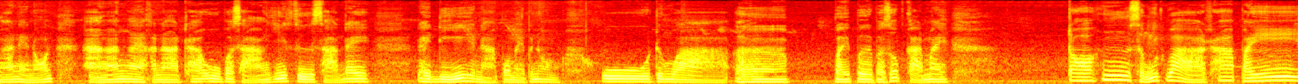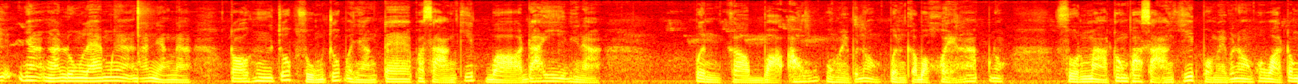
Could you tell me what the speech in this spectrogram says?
งานแน่นอน หางานง่ายขนาดถ้าอูภาษาอังกฤษสื่อสารได้ได้ดีนะพ่อแม่พี่น้อง อูถึงว่าเออไปเปิดประสบการณ์ใหม่ต่อฮือสมมติว่าถ้าไปเนี่ยงานโรงแรมเนี่ยงานอย่างนะต่อฮือจบสูงจบอะไรอย่างแต่ภาษาอังกฤษบ่ได้นี่นะเปิ่นก็บ่เอาพ่อแม่พี่น้อง เปิ่นก็บ่ค่อยฮับเนาะ ส่วนมากต้องภาษาอังกฤษพ่อแม่พี่น้อง เพราะว่าต้อง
